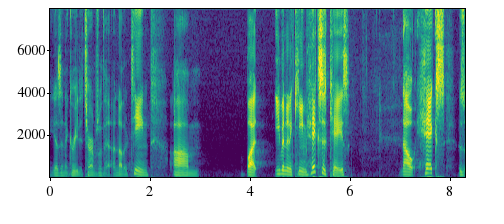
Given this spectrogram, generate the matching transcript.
he hasn't agreed to terms with another team. Um, but even in Akiem Hicks's case, now Hicks is,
